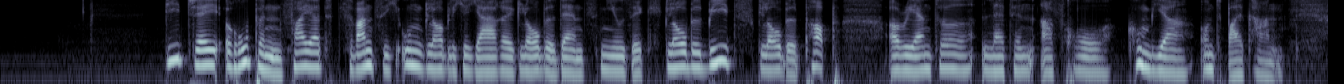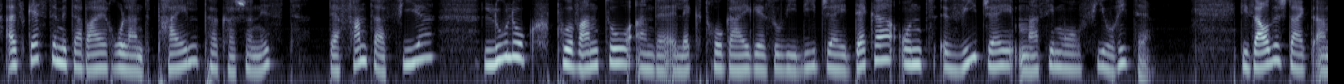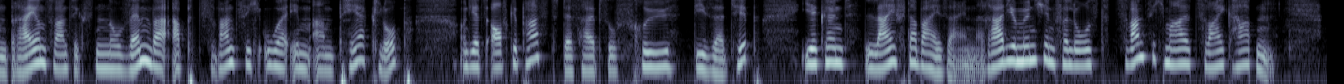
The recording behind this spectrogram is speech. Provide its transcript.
DJ Rupen feiert 20 unglaubliche Jahre Global Dance Music, Global Beats, Global Pop Oriental, Latin, Afro, Cumbia und Balkan. Als Gäste mit dabei Roland Peil, Percussionist, der Fanta 4, Luluk Purvanto an der Elektrogeige sowie DJ Decker und VJ Massimo Fiorite. Die Sause steigt am 23. November ab 20 Uhr im Ampere Club. Und jetzt aufgepasst, deshalb so früh dieser Tipp. Ihr könnt live dabei sein. Radio München verlost 20 mal zwei Karten.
